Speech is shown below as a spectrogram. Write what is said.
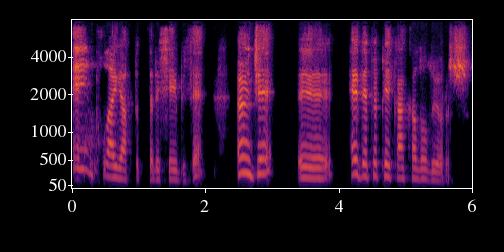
En kolay yaptıkları şey bize önce e, HDP PKK'lı oluyoruz.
